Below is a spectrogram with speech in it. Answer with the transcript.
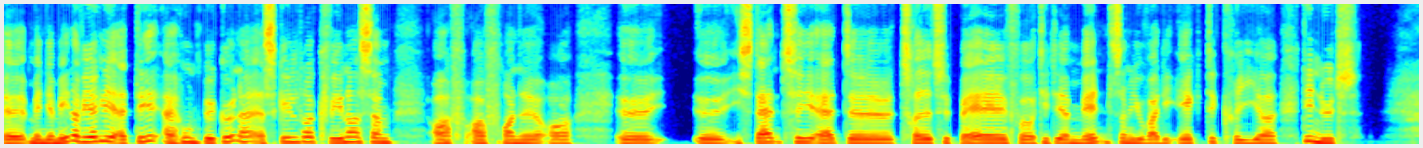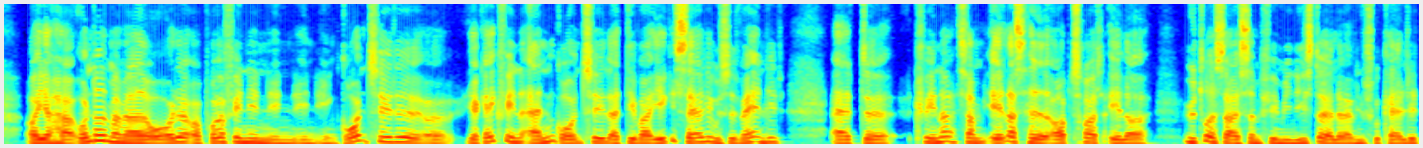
Øh, men jeg mener virkelig, at det, at hun begynder at skildre kvinder som off- offrene og øh, øh, i stand til at øh, træde tilbage for de der mænd, som jo var de ægte krigere, det er nyt. Og jeg har undret mig meget over det, og prøvet at finde en, en, en, en grund til det. Og jeg kan ikke finde en anden grund til, at det var ikke særlig usædvanligt, at øh, kvinder, som ellers havde optrådt eller ytret sig som feminister, eller hvad vi nu skulle kalde det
